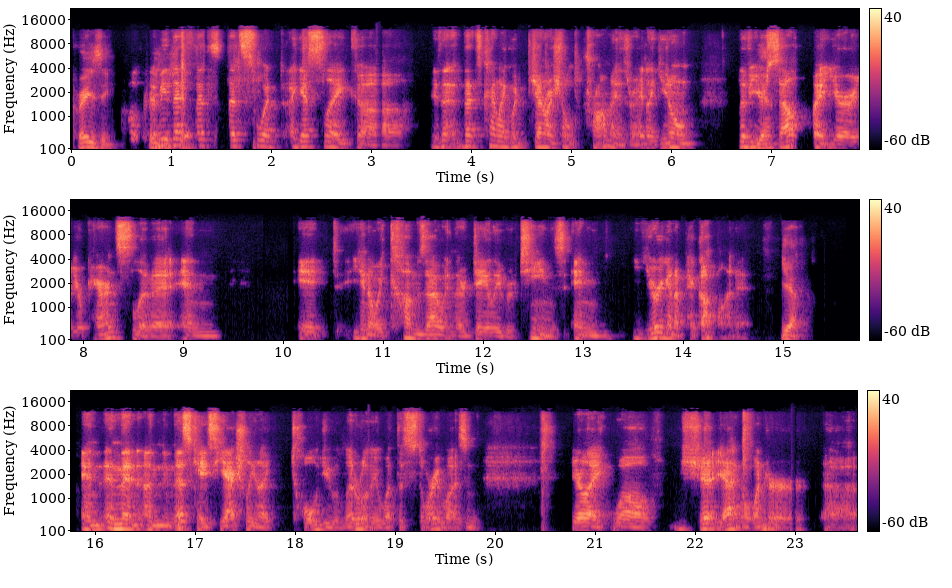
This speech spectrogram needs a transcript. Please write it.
crazy I mean, that's that's that's what I guess like uh that that's kind of like what generational trauma is, right? Like you don't live it Yeah. yourself, but your your parents live it, and it you know it comes out in their daily routines, and you're gonna pick up on it. yeah And and then and in this case, he actually like told you literally what the story was, and you're like, well, shit, yeah, no wonder uh,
